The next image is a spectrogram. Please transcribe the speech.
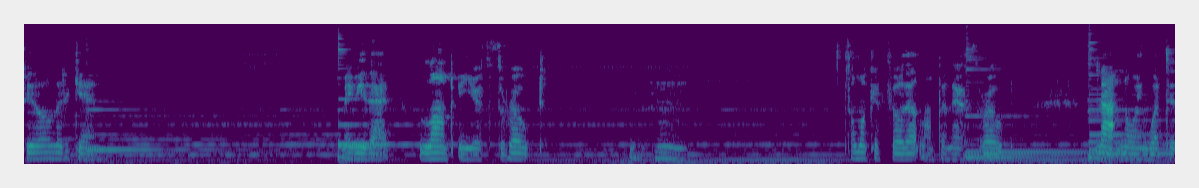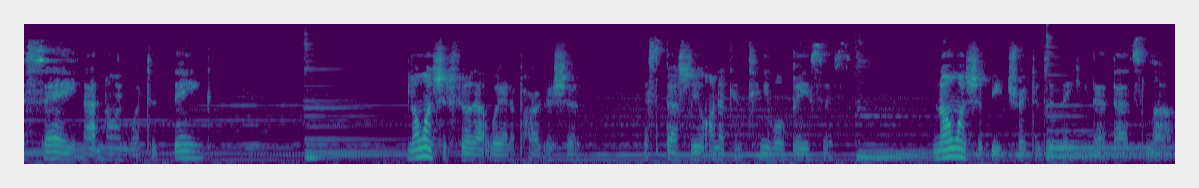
Feel it again. Maybe that lump in your throat. Mm-hmm. Someone can feel that lump in their throat, not knowing what to say, not knowing what to think. No one should feel that way in a partnership, especially on a continual basis. No one should be tricked into thinking that that's love.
